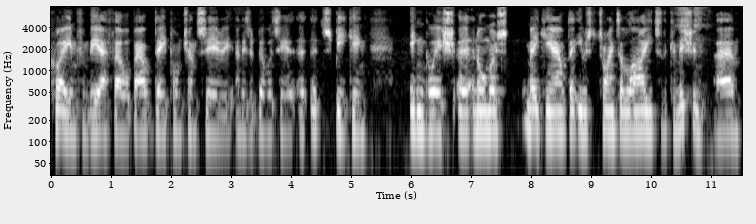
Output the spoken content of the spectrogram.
claim from the EFL about Dejphon Chansiri and his ability at, at speaking English uh, and almost making out that he was trying to lie to the commission um,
